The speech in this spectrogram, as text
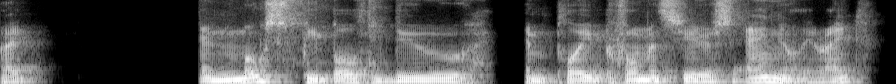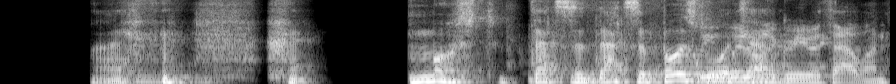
right? And most people do employee performance years annually, right? I, most that's that's supposed we, to. We don't agree with that one.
